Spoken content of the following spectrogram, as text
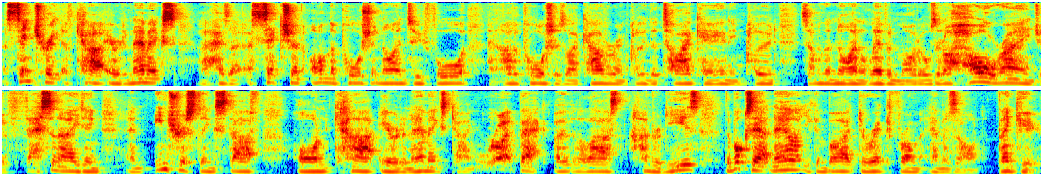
A Century of Car Aerodynamics, uh, has a, a, section on the Porsche 924 and other Porsches I cover include the Taycan, include some of the 911 models and a whole range of fascinating and interesting stuff on car aerodynamics going right back over the last 100 years. The book's out now, you can buy it direct from Amazon. Thank you.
